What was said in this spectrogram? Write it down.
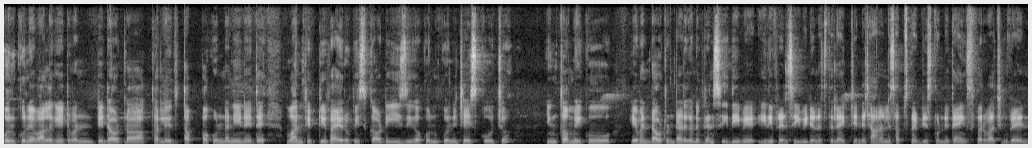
కొనుక్కునే వాళ్ళకి ఎటువంటి డౌట్ అక్కర్లేదు. తప్పకుండా నేనైతే వన్ ఫిఫ్టీ ఫైవ్ రూపీస్ కాబట్టి ఈజీగా కొనుక్కొని చేసుకోవచ్చు. ఇంకా మీకు ఏమైనా డౌట్ ఉంటే అడగండి ఫ్రెండ్స్. ఇది ఇది ఫ్రెండ్స్ ఈ వీడియో నచ్చితే లైక్ చేయండి ఛానల్ని సబ్స్క్రైబ్ చేసుకోండి. Thanks for watching friends.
